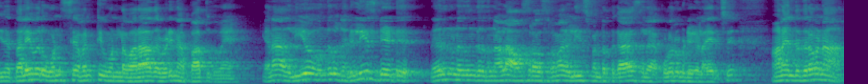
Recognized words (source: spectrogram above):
இந்த தலைவர் ஒன் செவன்ட்டி ஒனில் வராதபடி நான் பார்த்துக்குவேன். ஏன்னா அது லியோ வந்து கொஞ்சம் ரிலீஸ் டேட்டு நெருங்கினதுங்கிறதுனால அவசர அவசரமாக ரிலீஸ் பண்ணுறதுக்காக சில குளறுபடிகள் ஆயிடுச்சு ஆனால் இந்த தடவை நான்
